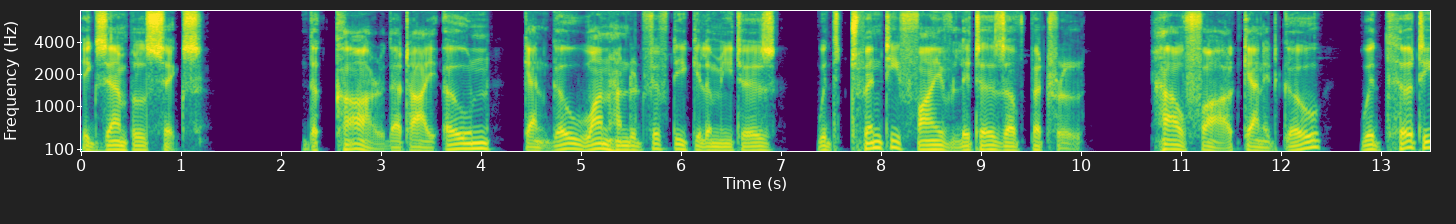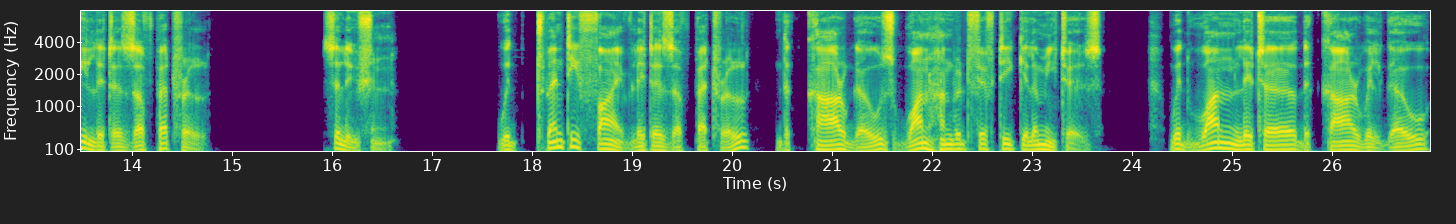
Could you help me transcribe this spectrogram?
Example 6. The car that I own can go 150 kilometers with 25 liters of petrol. How far can it go with 30 liters of petrol? Solution With 25 liters of petrol, the car goes 150 kilometers. With 1 liter, the car will go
